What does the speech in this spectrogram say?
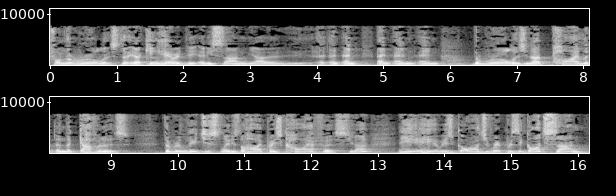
from the rulers, the, uh, King Herod and his son, you know, and, and, and, and, and the rulers, you know, Pilate and the governors, the religious leaders, the high priest Caiaphas, you know, here, here is God's represent, God's son.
